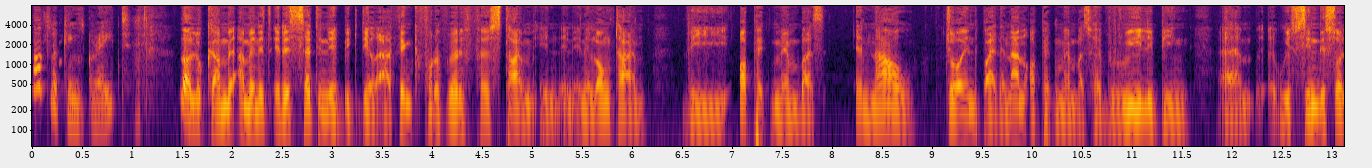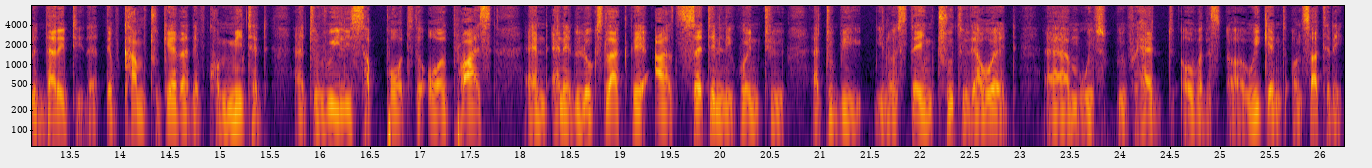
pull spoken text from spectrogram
Not looking great. No, look, I mean, I mean it, it is certainly a big deal. I think for the very first time in, in, in a long time, the OPEC members are now joined by the non-OPEC members who have really been, um, we've seen the solidarity that they've come together, they've committed uh, to really support the oil price, and, and it looks like they are certainly going to uh, to be, you know, staying true to their word. Um, we've we've had over this uh, weekend on Saturday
